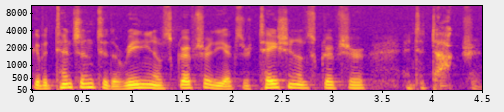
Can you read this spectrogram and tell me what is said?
Give attention to the reading of Scripture, the exhortation of Scripture, and to doctrine.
